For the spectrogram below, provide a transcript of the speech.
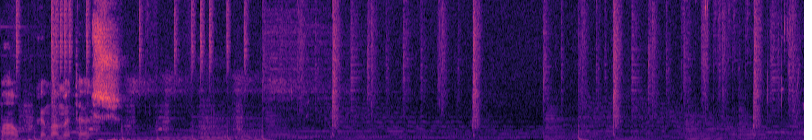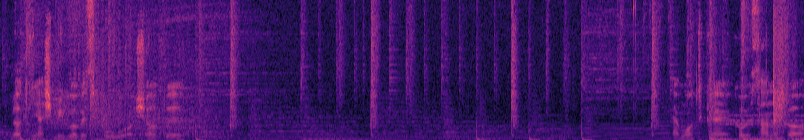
Małpkę mamy też. Lotnia śmigłowiec półosiowy. Emotkę kołysanko,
